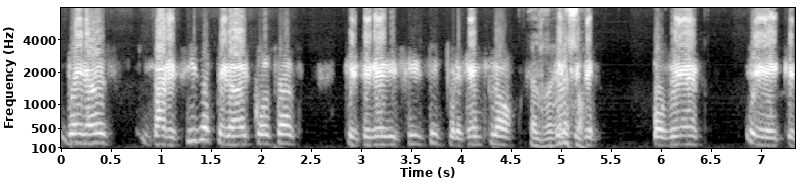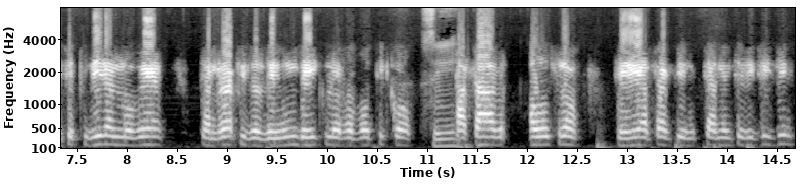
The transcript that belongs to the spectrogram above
Bueno, es parecido, pero hay cosas que sería difícil, por ejemplo, el regreso. Que se, poder, eh, que se pudieran mover tan rápido de un vehículo robótico sí. pasado a otro sería prácticamente difícil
